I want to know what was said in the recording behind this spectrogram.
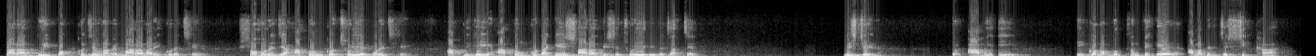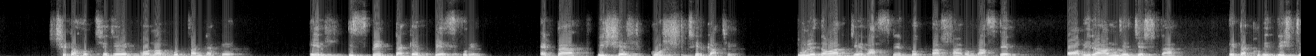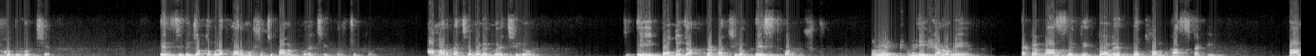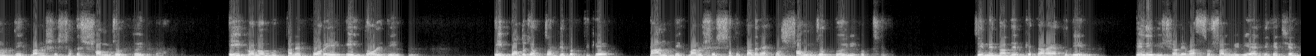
তারা দুই পক্ষ যেভাবে মারামারি করেছে, শহরে যে আতঙ্ক ছড়িয়ে পড়েছে, আপনি কি এই আতঙ্কটাকে সারা দেশে ছড়িয়ে দিতে চাচ্ছেন? নিশ্চয়ই না। তো আমি এই গণঅভ্যুত্থান থেকে আমাদের যে শিক্ষা, সেটা হচ্ছে যে গণঅভ্যুত্থানটাকে, এর স্পিডটাকে বেস করে একটা বিশেষ গোষ্ঠীর কাছে তুলে দেওয়ার যে রাষ্ট্রের প্রত্যাশা এবং রাষ্ট্রের অবিরাম যে চেষ্টা এটা খুবই দৃষ্টিকটু হচ্ছে। এনসিপি যতগুলো কর্মসূচি পালন করেছে এই পর্যন্ত আমার কাছে মনে হয়েছিল এই পদযাত্রাটা ছিল বেস্ট কর্মসূচি। এই কারণে একটা রাজনৈতিক দলের প্রথম কাজটা কি প্রান্তিক মানুষের সাথে সংযোগ তৈরি করা। এই গণঅভ্যুত্থানের পরে এই দলটি এই পদযাত্রার ভেতর থেকে প্রান্তিক মানুষের সাথে তাদের একটা সংযোগ তৈরি হচ্ছে। যে নেতাদেরকে তারা এতদিন টেলিভিশনে বা সোশ্যাল মিডিয়ায় দেখেছেন,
